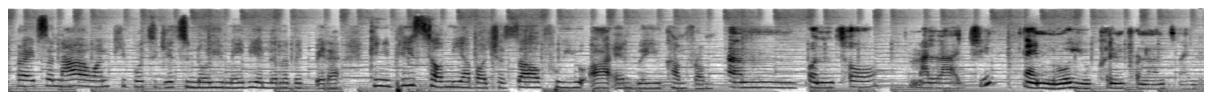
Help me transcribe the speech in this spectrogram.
all right, so now I want people to get to know you maybe a little bit better. Can you please tell me about yourself, who you are, and where you come from? I'm Ponto Malachi. I know you couldn't pronounce my name.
